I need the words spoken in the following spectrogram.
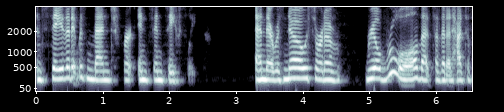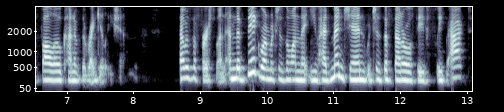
and say that it was meant for infant safe sleep. And there was no sort of real rule that said that it had to follow kind of the regulations. That was the first one. And the big one, which is the one that you had mentioned, which is the Federal Safe Sleep Act,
